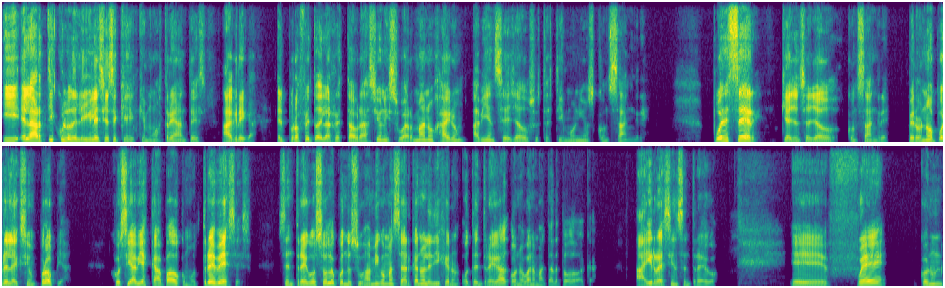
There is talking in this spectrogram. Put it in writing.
Y el artículo de la iglesia, ese que, que mostré antes, agrega, el profeta de la restauración y su hermano Hiram habían sellado sus testimonios con sangre. Puede ser que hayan sellado con sangre, pero no por elección propia. José había escapado como tres veces. Se entregó solo cuando sus amigos más cercanos le dijeron, o te entregas o nos van a matar a todos acá. Ahí recién se entregó. Eh, fue con,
